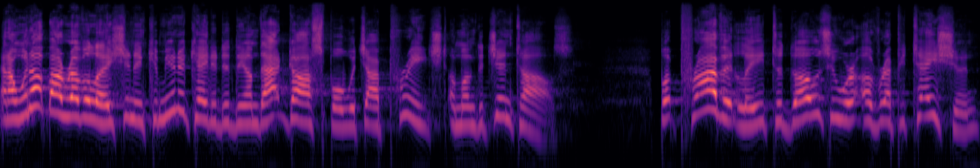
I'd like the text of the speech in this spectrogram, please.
And I went up by revelation and communicated to them that gospel which I preached among the Gentiles, but privately to those who were of reputation,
